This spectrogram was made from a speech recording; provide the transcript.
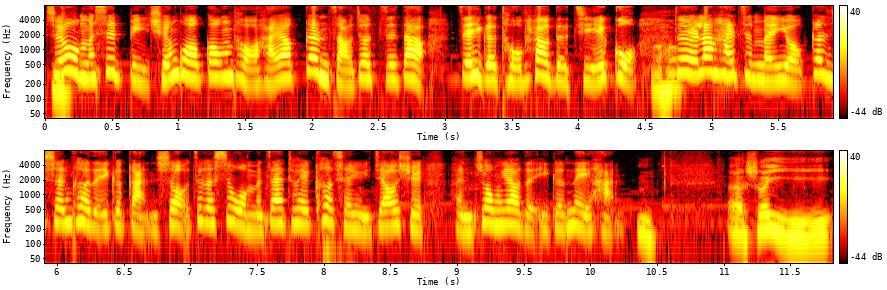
所以我们是比全国公投还要更早就知道这个投票的结果，对，让孩子们有更深刻的一个感受。这个是我们在推课程与教学很重要的一个内涵。嗯。呃，所以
